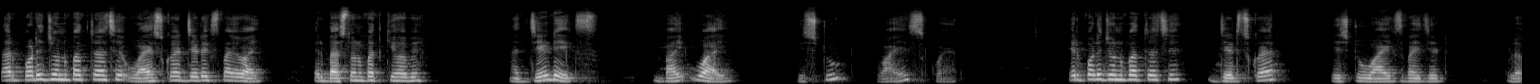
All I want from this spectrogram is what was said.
তারপরে যে অনুপাতটা আছে Y square Z X by Y এর ব্যস্ত অনুপাত কী হবে? না Z X by Y is to Y square এরপরে যে অনুপাতটা আছে Z square is to Y X by Z তাহলে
